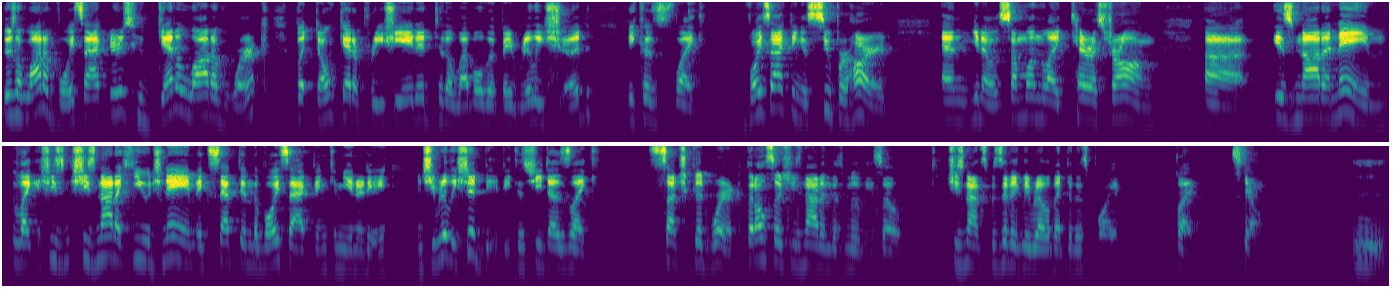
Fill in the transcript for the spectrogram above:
there's a lot of voice actors who get a lot of work but don't get appreciated to the level that they really should because like voice acting is super hard and you know someone like Tara Strong uh, is not a name like she's she's not a huge name except in the voice acting community and she really should be because she does like such good work but also she's not in this movie so she's not specifically relevant to this point but still. Mm.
